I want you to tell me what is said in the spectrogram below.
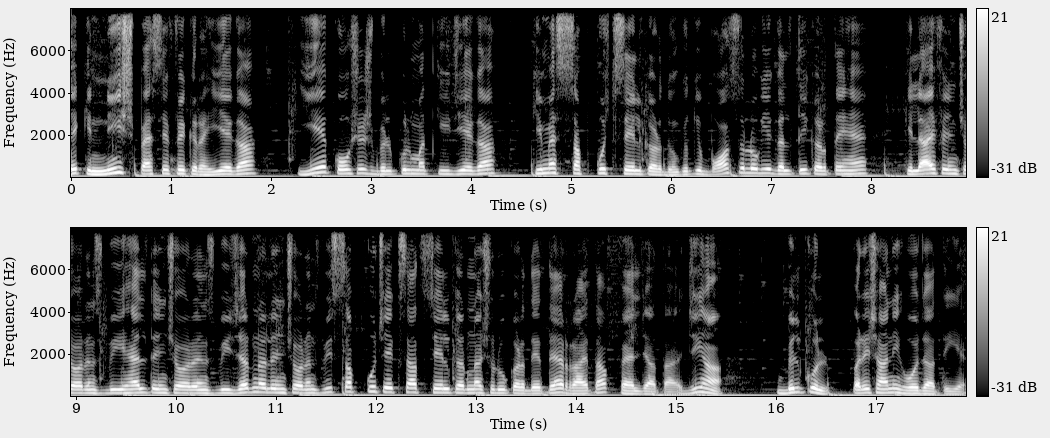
एक नीच स्पेसिफिक रहिएगा। ये कोशिश बिल्कुल मत कीजिएगा कि मैं सब कुछ सेल कर दूँ, क्योंकि बहुत से लोग ये गलती करते हैं कि लाइफ इंश्योरेंस भी हेल्थ इंश्योरेंस भी जर्नल इंश्योरेंस भी सब कुछ एक साथ सेल करना शुरू कर देते हैं, रायता फैल जाता है। जी हाँ बिल्कुल परेशानी हो जाती है।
